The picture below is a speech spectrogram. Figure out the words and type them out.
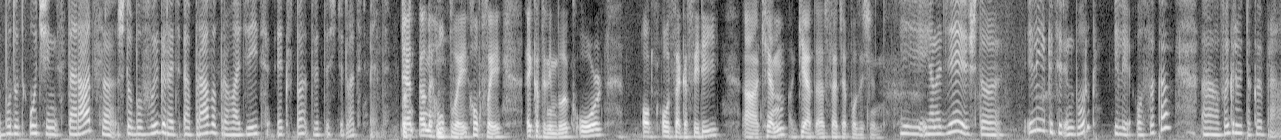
будут очень очень стараться, чтобы выиграть э, право проводить Экспо 2025. And, and hopefully, hopefully, Ekaterinburg or Osaka City uh, can get uh, such a position. И я надеюсь, что или Екатеринбург, или Осака выиграют такое право.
